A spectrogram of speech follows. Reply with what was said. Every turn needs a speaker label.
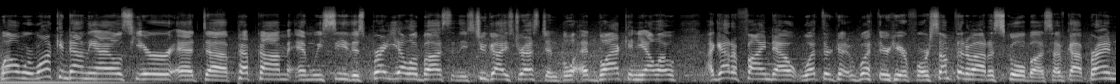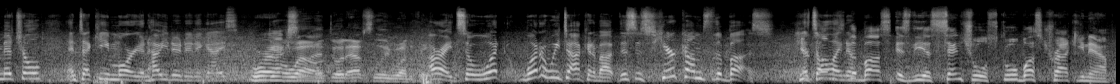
Speaker 1: walking down the aisles here at uh, Pepcom, and we see this bright yellow bus and these two guys dressed in bl- black and yellow. I got to find out what they're what they're here for. Something about a school bus. I've got Bryan Mitchell and Takkeem Morgan. How you doing today, guys?
Speaker 2: We're
Speaker 3: doing well, doing absolutely wonderful.
Speaker 1: All right. So what what are we talking about? This is here comes the bus.
Speaker 2: Here
Speaker 1: That's all I
Speaker 2: comes
Speaker 1: know.
Speaker 2: the bus is the essential school bus tracking app.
